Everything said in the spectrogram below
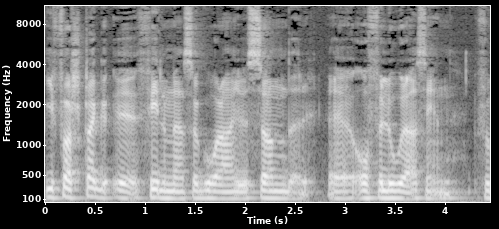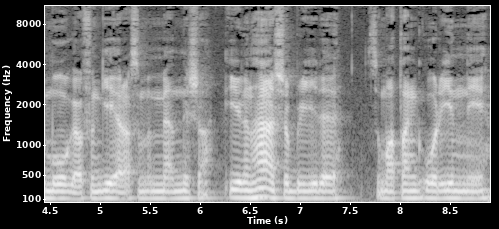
i första eh, filmen så går han ju sönder eh, och förlorar sin förmåga att fungera som en människa. I den här så blir det som att han går in i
